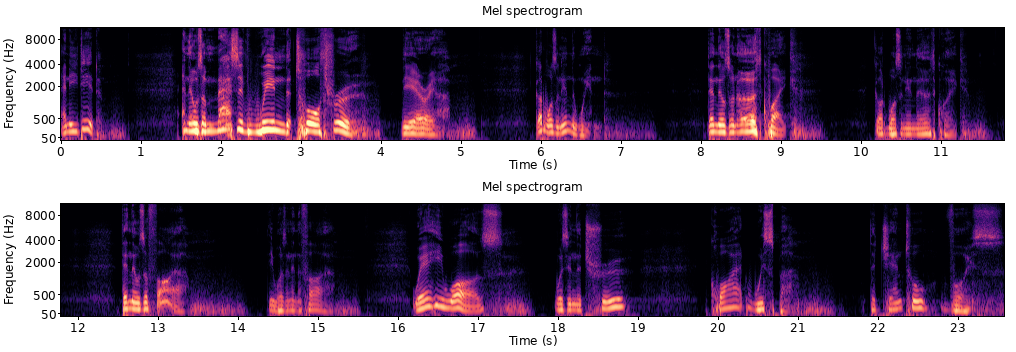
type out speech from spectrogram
And he did. And there was a massive wind that tore through the area. God wasn't in the wind. Then there was an earthquake. God wasn't in the earthquake. Then there was a fire. He wasn't in the fire. Where he was, was in the true, quiet whisper. The gentle voice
